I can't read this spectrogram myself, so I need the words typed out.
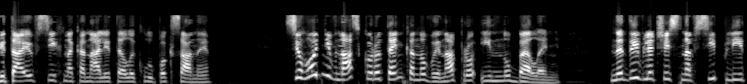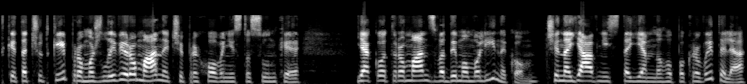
Вітаю всіх на каналі Телеклуб Оксани. Сьогодні в нас коротенька новина про Інну Белень. Не дивлячись на всі плітки та чутки про можливі романи чи приховані стосунки, як от роман з Вадимом Олійником чи наявність таємного покровителя,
